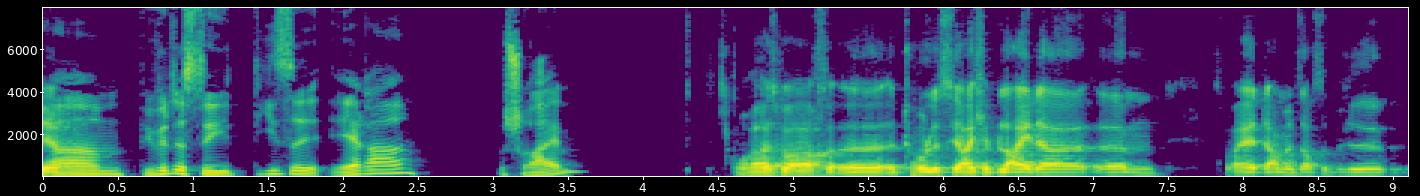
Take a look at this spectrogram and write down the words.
Ja. Ähm, wie würdest du diese Ära beschreiben? Oh, es war auch äh, ein tolles Jahr. Ich habe leider, ähm, es war ja damals auch so ein bisschen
